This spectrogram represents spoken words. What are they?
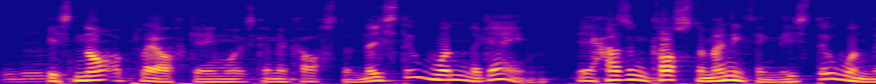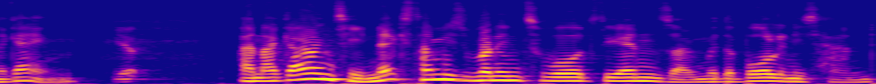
Mhm. It's not a playoff game where it's going to cost them. They still won the game. It hasn't cost them anything. They still won the game. Yep. And I guarantee next time he's running towards the end zone with the ball in his hand,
